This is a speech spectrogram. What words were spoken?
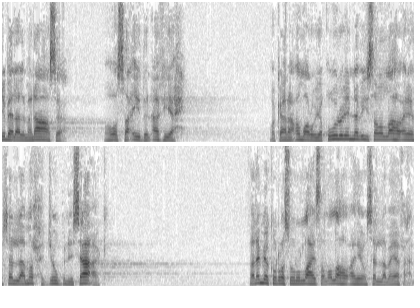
قبل المناصع وهو صعيد أفيح. وكان عمر يقول للنبي صلى الله عليه وسلم احجب نساءك. فلم يكن رسول الله صلى الله عليه وسلم يفعل.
